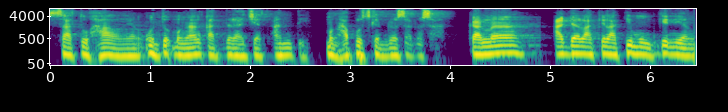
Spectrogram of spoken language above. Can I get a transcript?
satu hal yang untuk mengangkat derajat anti, menghapuskan dosa-dosa. Karena ada laki-laki mungkin yang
